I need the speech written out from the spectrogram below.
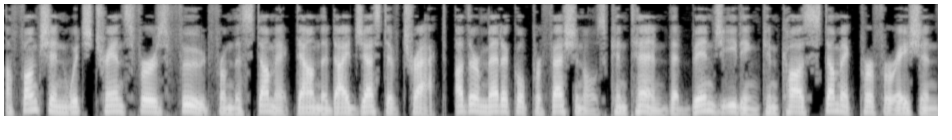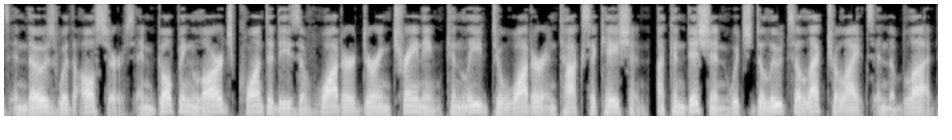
a function which transfers food from the stomach down the digestive tract. Other medical professionals contend that binge eating can cause stomach perforations in those with ulcers and gulping large quantities of water during training can lead to water intoxication, a condition which dilutes electrolytes in the blood.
